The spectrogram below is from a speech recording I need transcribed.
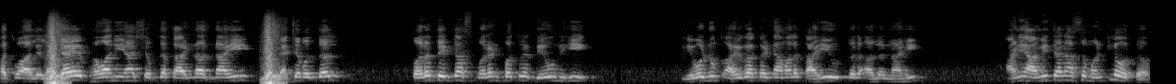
फतवा आलेला. जय भवानी हा शब्द काढणार नाही. त्याच्याबद्दल परत एकदा स्मरणपत्र देऊनही निवडणूक आयोगाकडनं आम्हाला काही उत्तर आलं नाही. आणि आम्ही त्यांना असं म्हटलं होतं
